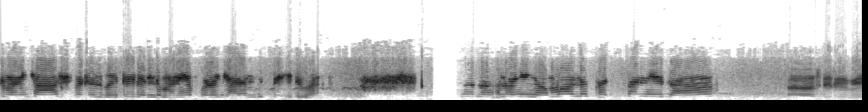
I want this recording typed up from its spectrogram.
பத்து மணிக்கு ஹாஸ்பிட்டல் போயிட்டு ரெண்டு மணி அப்போல கிளம்பி போயிடுவேன். நான் எங்க அம்மா வந்து கட் பண்ணிடுறேன். ஆ சரி அபி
